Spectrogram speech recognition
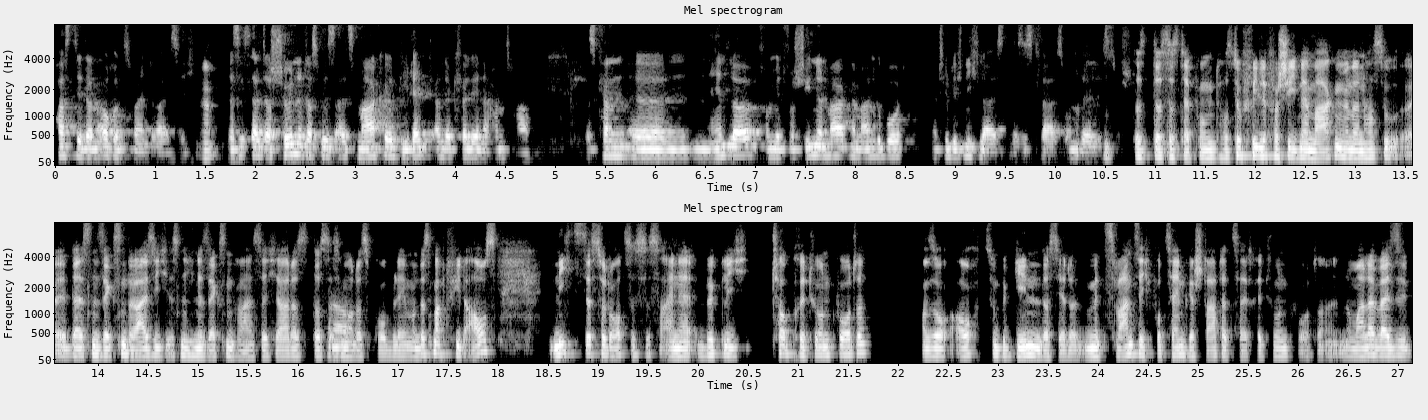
passt dir dann auch in 32. Ja. Das ist halt das Schöne, dass wir es als Marke direkt an der Quelle in der Hand haben. Das kann äh, ein Händler von mit verschiedenen Marken im Angebot natürlich nicht leisten. Das ist klar, ist unrealistisch. Das, das ist der Punkt. Hast du viele verschiedene Marken und dann hast du, äh, da ist eine 36, ist nicht eine 36. Ja, das, das genau. ist immer das Problem. Und das macht viel aus. Nichtsdestotrotz ist es eine wirklich Top-Retourenquote. Also auch zu Beginn, dass ihr mit 20 Prozent gestartet seid, Retourenquote. Normalerweise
